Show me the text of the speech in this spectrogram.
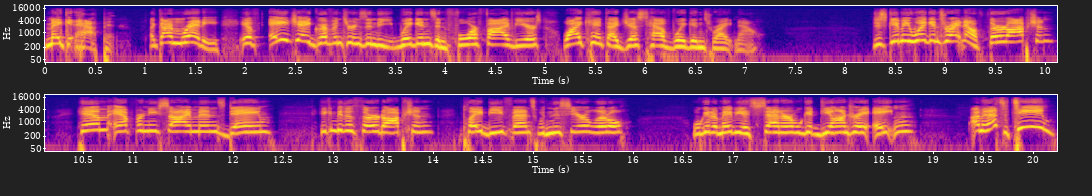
make it happen. Like I'm ready. If AJ Griffin turns into Wiggins in four or five years, why can't I just have Wiggins right now? Just give me Wiggins right now. Third option. Him, Anfernee Simons, Dame. He can be the third option. Play defense with Nassir Little. We'll get a, maybe a center. We'll get DeAndre Ayton. I mean, that's a team.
